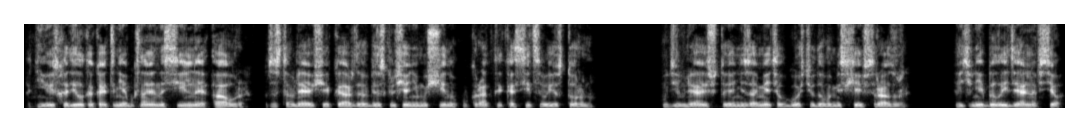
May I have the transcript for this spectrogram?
От нее исходила какая-то необыкновенно сильная аура, заставляющая каждого, без исключения мужчину, украдкой коситься в ее сторону. Удивляюсь, что я не заметил гостью дома мисс Хейв сразу же. Ведь в ней было идеально все.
